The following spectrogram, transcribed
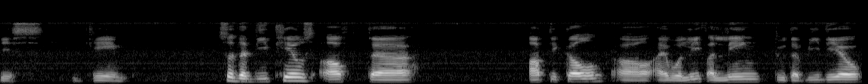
this game. So the details of the article, uh, I will leave a link to the video.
